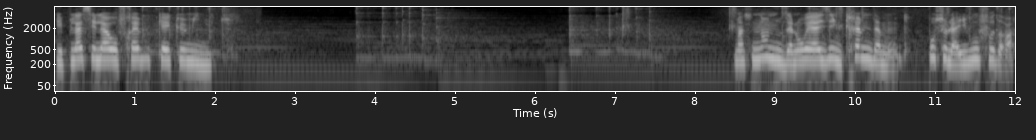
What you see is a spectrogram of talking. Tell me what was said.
Et placez-la au frais quelques minutes. Maintenant, nous allons réaliser une crème d'amande. Pour cela, il vous faudra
